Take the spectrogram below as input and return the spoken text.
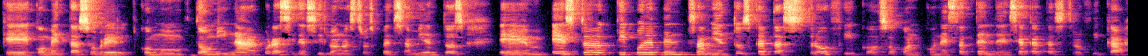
que comenta sobre cómo dominar, por así decirlo, nuestros pensamientos. Eh, este tipo de pensamientos catastróficos o con, con, esta tendencia catastrófica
